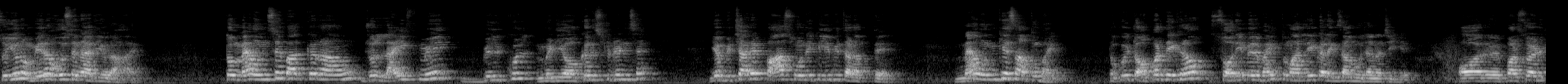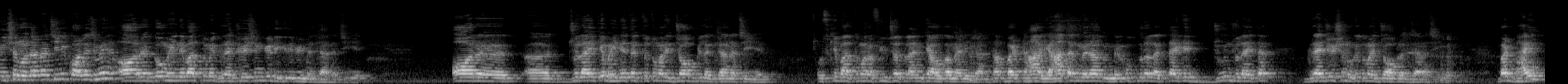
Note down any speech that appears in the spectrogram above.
सो यू नो मेरा वो सिनेरियो रहा है। तो मैं उनसे बात कर रहा हूँ जो लाइफ में बिल्कुल मीडियोकर स्टूडेंट्स हैं, या बेचारे पास होने के लिए भी तड़पते हैं। मैं उनके साथ हूँ भाई। तो कोई टॉपर देख रहा हो सॉरी मेरे भाई, तुम्हारे लिए कल एग्ज़ाम हो जाना चाहिए। और परसों एडमिशन हो जाना चाहिए कॉलेज में, और दो महीने बाद तुम्हें ग्रेजुएशन की डिग्री भी मिल जाना चाहिए। और जुलाई के महीने तक तो तुम्हारी जॉब भी लग जाना चाहिए। उसके बाद तुम्हारा फ्यूचर प्लान क्या होगा, मैं नहीं जानता। बट हाँ यहाँ तक मेरा, मेरे को पूरा लगता है कि जून, जुलाई तक ग्रेजुएशन होगी तुम्हारी जॉब लग जाना चाहिए। बट भाई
